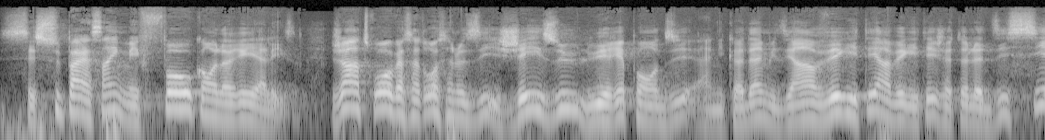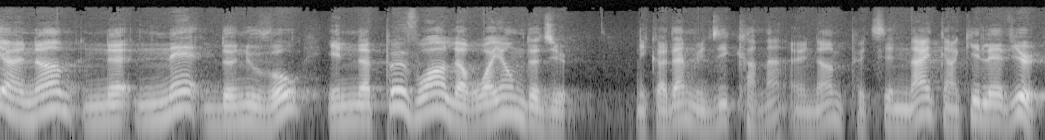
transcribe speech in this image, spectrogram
c'est super simple, mais il faut qu'on le réalise. Jean 3, verset 3, ça nous dit, Jésus lui répondit à Nicodème, il dit, En vérité, en vérité, je te le dis, si un homme ne naît de nouveau, il ne peut voir le royaume de Dieu. Nicodème lui dit, Comment un homme peut-il naître quand il est vieux?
